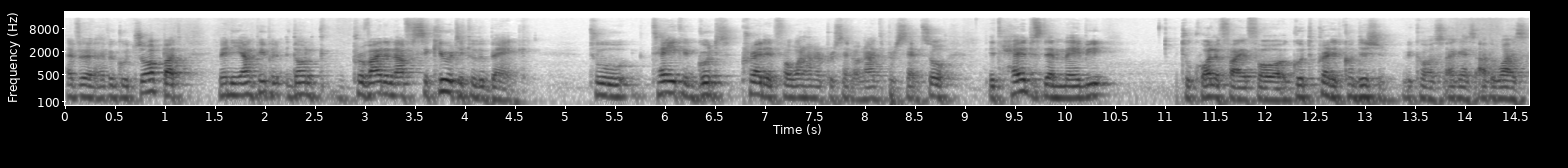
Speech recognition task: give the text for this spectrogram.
have a have a good job, but many young people don't provide enough security to the bank to take a good credit for 100% or 90%. So it helps them maybe to qualify for a good credit condition because I guess otherwise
